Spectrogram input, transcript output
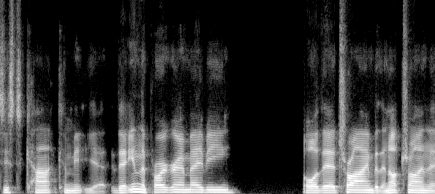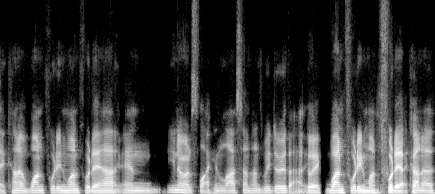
just can't commit yet? They're in the program maybe or they're trying but they're not trying. They're kind of one foot in one foot out. And you know what it's like in life sometimes we do that. We're one foot in one foot out kind of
